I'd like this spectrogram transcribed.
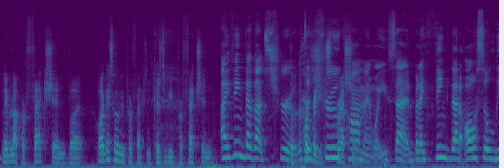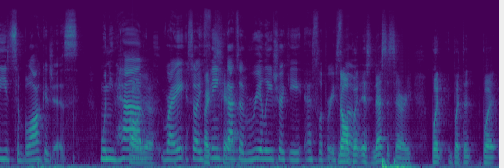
maybe not perfection, but well, I guess it would be perfection because to be perfection. I think that that's true. That's a true expression. comment what you said, but I think that also leads to blockages when you have Oh, yeah. right. So I think that's a really tricky, a slippery No, but it's necessary. But but the but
